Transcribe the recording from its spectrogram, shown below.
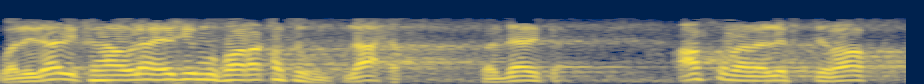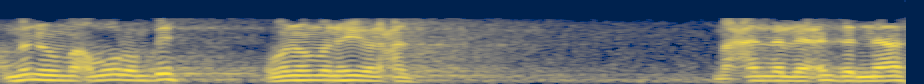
ولذلك هؤلاء يجب مفارقتهم لاحظ. فذلك أصلا الافتراق منهم مأمور به ومنهم منهي عنه. مع أن اللي عند الناس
